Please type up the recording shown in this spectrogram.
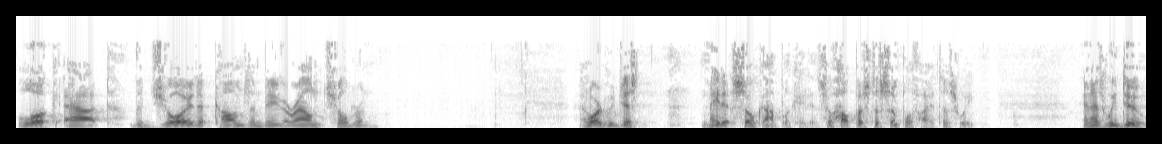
look at the joy that comes in being around children. And Lord, we just made it so complicated. So help us to simplify it this week. And as we do,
